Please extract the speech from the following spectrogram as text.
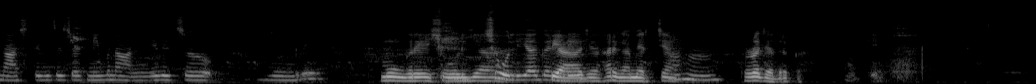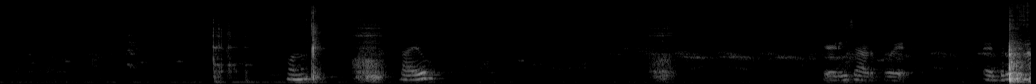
ਨਾਸ਼ਤੇ ਵਿੱਚ ਚਟਨੀ ਬਣਾਉਣਗੇ ਵਿੱਚ ਮੂੰਗਰੇ ਮੂੰਗਰੇ ਛੋਲੀਆਂ ਛੋਲੀਆਂ ਗੰਡੇ ਪਿਆਜ਼ ਹਰੀਆਂ ਮਿਰਚਾਂ ਹੂੰ ਥੋੜਾ ਜਿਹਾ ਅਦਰਕ ਓਕੇ ਹੁਣ ਲਾਇਓ ਕਿਹੜੀ ਸਾਈਡ ਤੋਂ ਹੈ ਇਧਰੋਂ ਹੈ ਨਾ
